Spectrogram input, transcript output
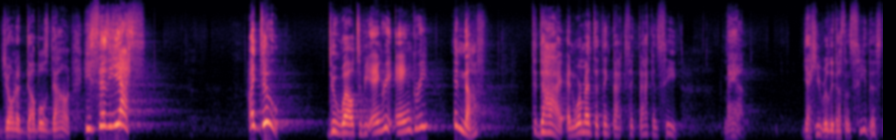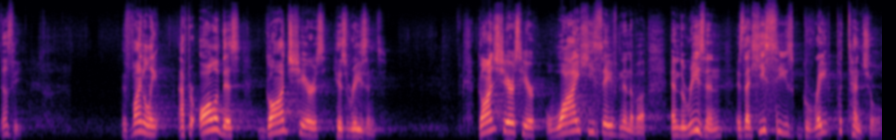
Jonah doubles down. He says, Yes, I do do well to be angry, angry enough to die. And we're meant to think back, sit back and see, man, yeah, he really doesn't see this, does he? And finally, after all of this, God shares his reasons. God shares here why he saved Nineveh, and the reason is that he sees great potential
